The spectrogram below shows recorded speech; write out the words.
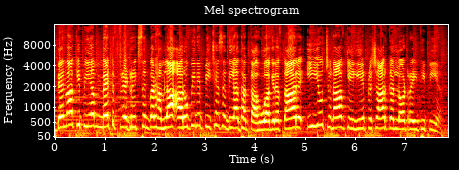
डेनमार्क की पीएम मेट फ्रेडरिक्सन पर हमला। आरोपी ने पीछे से दिया धक्का। हुआ गिरफ़्तार। ईयू चुनाव के लिए प्रचार कर लौट रही थी पीएम।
